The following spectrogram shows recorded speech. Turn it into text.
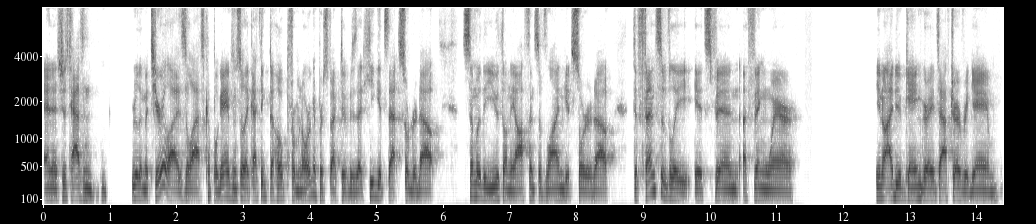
And it just hasn't really materialized the last couple games. And so, like, I think the hope from an Oregon perspective is that he gets that sorted out. Some of the youth on the offensive line gets sorted out. Defensively, it's been a thing where, you know, I do game grades after every game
